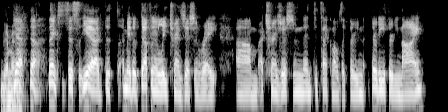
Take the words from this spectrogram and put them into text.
yeah man yeah yeah thanks it's just yeah the, i made a definitely transition right um, I transitioned into tech when I was like 30, 38, 39.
